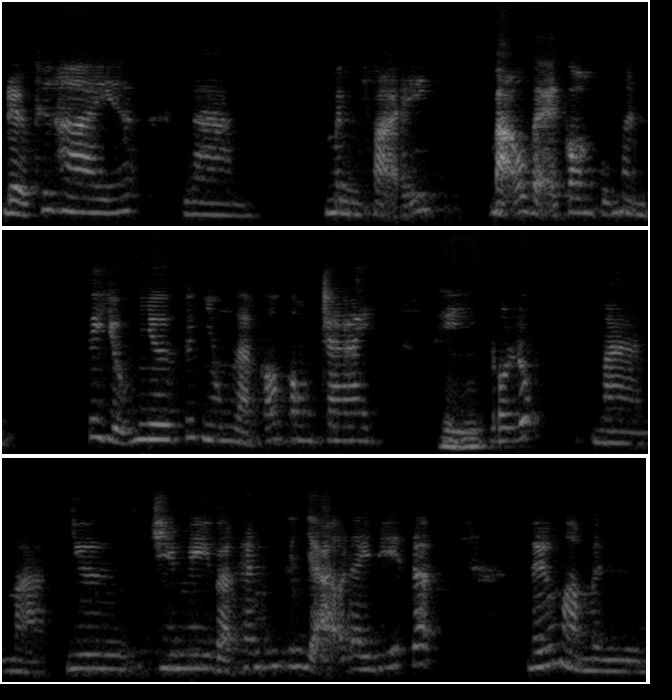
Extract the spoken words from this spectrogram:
điều thứ hai là mình phải bảo vệ con của mình ví dụ như Tuyết Nhung là có con trai thì Ừ. đôi lúc mà mà như Jimmy và khán thính giả ở đây biết đó nếu mà mình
